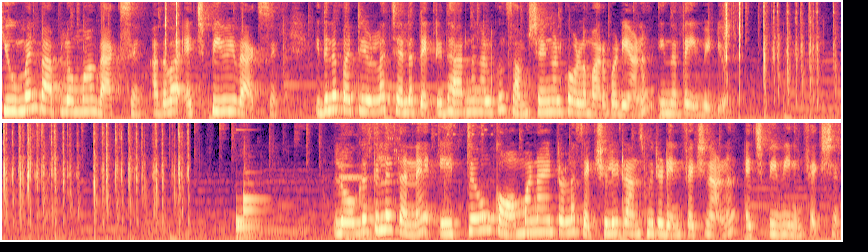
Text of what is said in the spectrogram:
ഹ്യൂമൻ പാപ്പിലോമ വാക്സിൻ അഥവാ എച്ച് പി വി വാക്സിൻ ഇതിനെ പറ്റിയുള്ള ചില തെറ്റിദ്ധാരണകൾക്കും സംശയങ്ങൾക്കും ഉള്ള മറുപടിയാണ് ഇന്നത്തെ ഈ വീഡിയോ ലോകത്തിലെ തന്നെ ഏറ്റവും കോമൺ ആയിട്ടുള്ള സെക്ഷലി ട്രാൻസ്മിറ്റഡ് ഇൻഫെക്ഷൻ ആണ് H P V infection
